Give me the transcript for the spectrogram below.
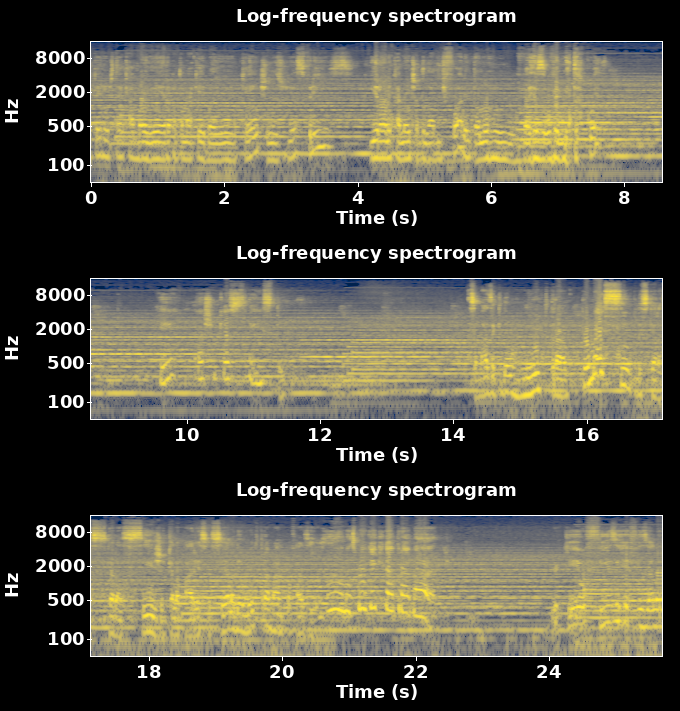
Aqui a gente tem aqui a banheira para tomar aquele banho quente nos dias frios. Ironicamente é do lado de fora, então não vai resolver muita coisa. E acho que é isto. Essa base aqui deu muito trabalho. Por mais simples que ela, que ela seja, que ela pareça ser, ela deu muito trabalho para fazer. Ah, mas por que que dá trabalho? Porque eu fiz e refiz ela,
